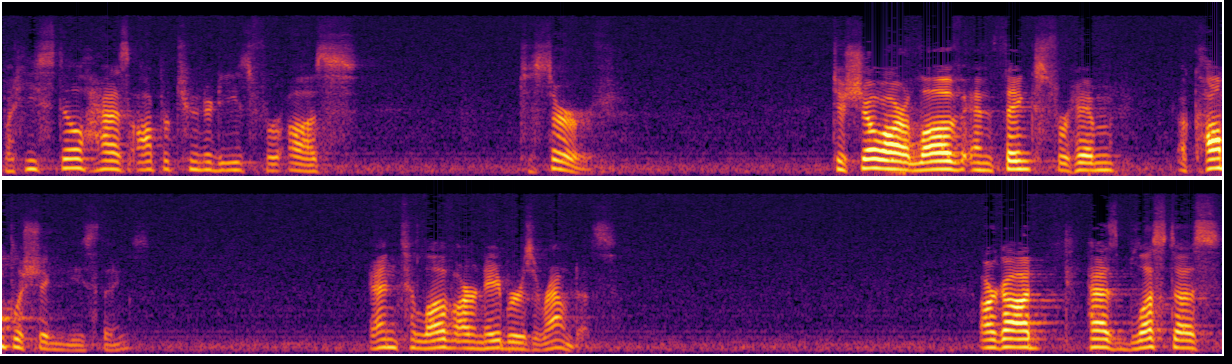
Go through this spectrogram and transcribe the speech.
But he still has opportunities for us to serve, to show our love and thanks for him accomplishing these things, and to love our neighbors around us. Our God has blessed us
